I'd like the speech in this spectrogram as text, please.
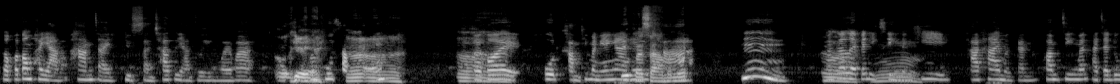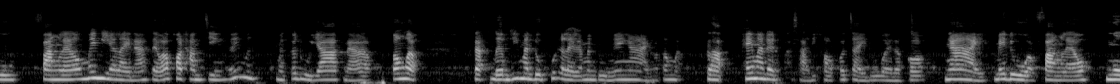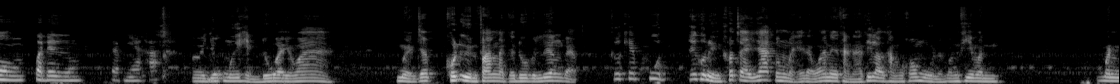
เราก็ต้องพยายามห้ามใจหยุดสัญชาตญาณตัวเองไว้ว่าโอเคมันพูดสับอ่าแสงอ่าอ่าค่อยๆพูดคำที่มันง่ายๆพูดให้ภาษามนุษย์อืมมันก็เลยเป็นอีกสิ่งหนึ่งที่ท้าทายเหมือนกัน ความจริงมันอาจจะดูฟังแล้วไม่มีอะไรนะ แต่ว่าพอทำจริงเอ้ยมันมันก็ดูยากนะ ต้องแบบจากเดิมที่มันดูพูดอะไรแล้วมันดูง่ายๆ ก็ต้องแบบ ปรับให้มันเป็นภาษาที่เขาเข้าใจด้วย แล้วก็ง่ายไม่ดูแบบฟังแล้วงงกว่าเดิมแบบนี้ค่ะเออยกมือเห็นด้วยว่า เหมือนจะคนอื่นฟังอาจจะดูเป็นเรื่องแบบ ก็แค่พูดให้คนอื่นเข้าใจยากตรงไหน แต่ว่าในฐานะที่เราทำข้อมูลนะบางทีมัน มัน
